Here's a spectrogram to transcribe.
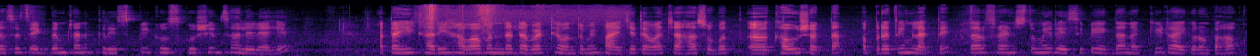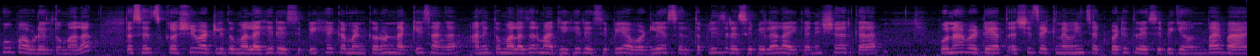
तसेच एकदम छान क्रिस्पी खुसखुशीत झालेले आहे. आता ही खारी हवा बंद डब्यात ठेवून तुम्ही पाहिजे तेव्हा चहासोबत खाऊ शकता. अप्रतिम लागते. तर फ्रेंड्स तुम्ही रेसिपी एकदा नक्की ट्राय करून पहा. खूप आवडेल तुम्हाला. तसेच कशी वाटली तुम्हाला ही रेसिपी हे कमेंट करून नक्की सांगा. आणि तुम्हाला जर माझी ही रेसिपी आवडली असेल तर प्लीज रेसिपीला लाईक आणि शेअर करा. पुन्हा भेटूयात अशीच एक नवीन चटपटीत रेसिपी घेऊन. बाय बाय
